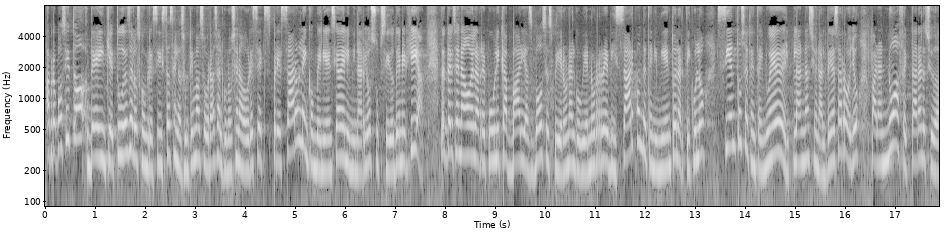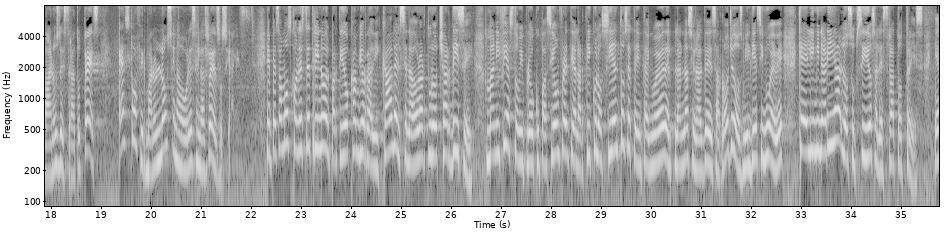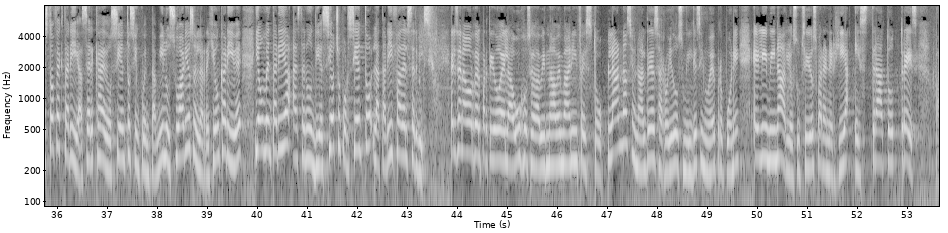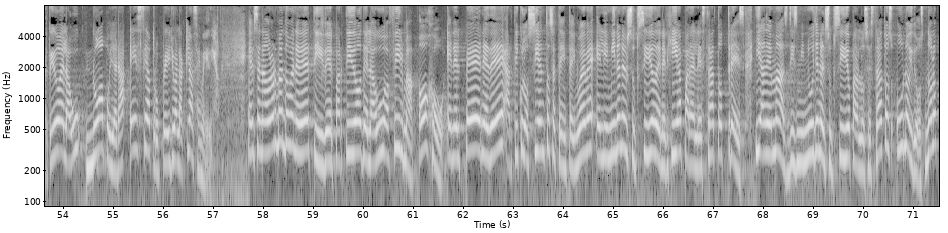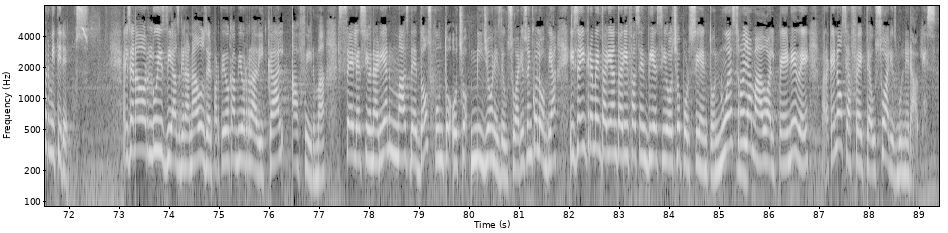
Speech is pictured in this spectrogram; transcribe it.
A propósito de inquietudes de los congresistas en las últimas horas, algunos senadores expresaron la inconveniencia de eliminar los subsidios de energía. Desde el Senado de la República, varias voces pidieron al gobierno revisar con detenimiento el artículo 179 del Plan Nacional de Desarrollo para no afectar a los ciudadanos de estrato 3. Esto afirmaron los senadores en las redes sociales. Empezamos con este trino del partido Cambio Radical. El senador Arturo Char dice, manifiesto mi preocupación frente al artículo 179 del Plan Nacional de Desarrollo 2019 que eliminaría los subsidios al estrato 3. Esto afectaría a cerca de 250 mil usuarios en la región Caribe y aumentaría hasta en un 18% la tarifa del servicio. El senador del partido de la U, José David Nave, manifestó, Plan Nacional de Desarrollo 2019 propone eliminar los subsidios para energía estrato 3. Partido de la U no apoyará este atropello a la clase media. El senador Armando Benedetti del partido de la U afirma, ojo, en el PND, artículo 179, eliminan el subsidio de energía para el estrato 3 y además disminuyen el subsidio para los estratos 1 y 2. No lo permitiremos. El senador Luis Díaz Granados del Partido Cambio Radical afirma se lesionarían más de 2.8 millones de usuarios en Colombia y se incrementarían tarifas en 18%. Nuestro llamado al PND para que no se afecte a usuarios vulnerables.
